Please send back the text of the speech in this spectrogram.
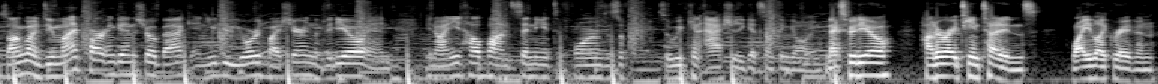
So I'm going to do my part in getting the show back, and you do yours by sharing the video, and, you know, I need help on sending it to forums and stuff so we can actually get something going. Next video, how to write Teen Titans, why you like Raven,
